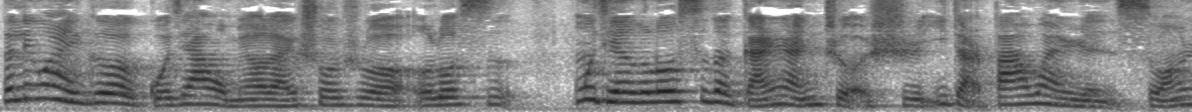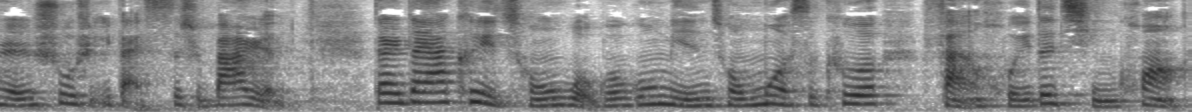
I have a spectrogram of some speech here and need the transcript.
那另外一个国家，我们要来说说俄罗斯。目前俄罗斯的感染者是一点八万人，死亡人数是一百四十八人。但是大家可以从我国公民从莫斯科返回的情况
